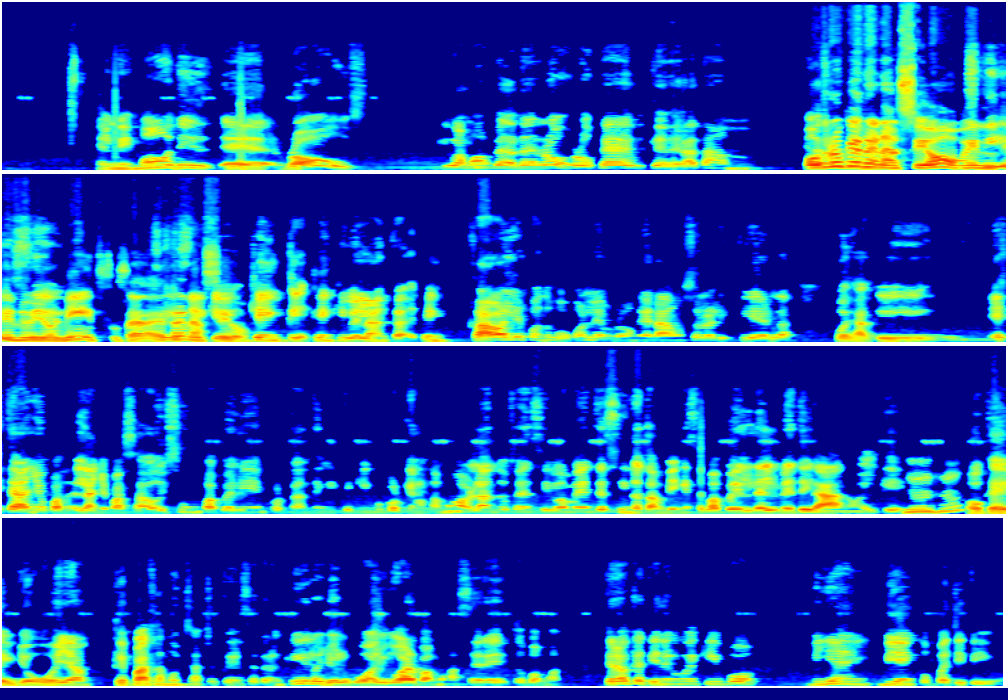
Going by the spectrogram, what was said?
el mismo eh, Rose. Y vamos a esperar de Rose, Rose que, que era tan otro que renació en, New York Knicks, o sea, renació. que, en, que, en Cavaliers cuando jugó con LeBron era un solo a la izquierda, pues aquí este año, el año pasado hizo un papel bien importante en este equipo porque no estamos hablando ofensivamente, sino también ese papel del veterano, el que, ok, yo voy a, ¿qué pasa muchachos? Quédense tranquilos, yo los voy a ayudar, vamos a hacer esto, vamos a... Creo que tienen un equipo bien, bien competitivo.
